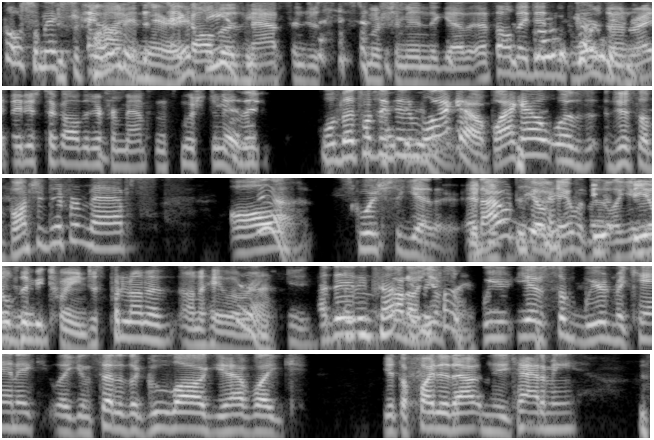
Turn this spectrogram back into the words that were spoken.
Throw some extra Just code in just there. take It's all those maps and just smush them in together. That's all they did with the code in Warzone, right? They just took all the different maps and smushed them Yeah, in. they, well, that's what they did in in. Blackout. Blackout was just a bunch of different maps, all Yeah. squished together, and I would be okay with that. Like, fields in between. Just put it on a on a Halo Yeah. ring. and then I don't know, you have some weird, you have some weird mechanic. Like instead of the gulag, you have like you have to fight it out in the academy.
